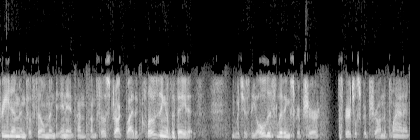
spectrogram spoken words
freedom and fulfillment in it. I'm, I'm so struck by the closing of the Vedas, which is the oldest living scripture, spiritual scripture on the planet.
